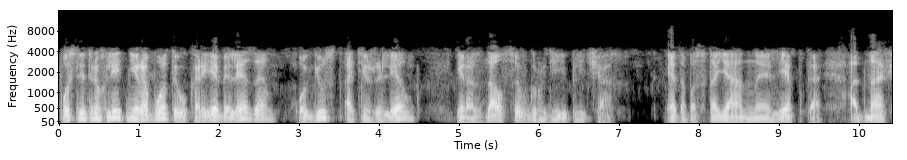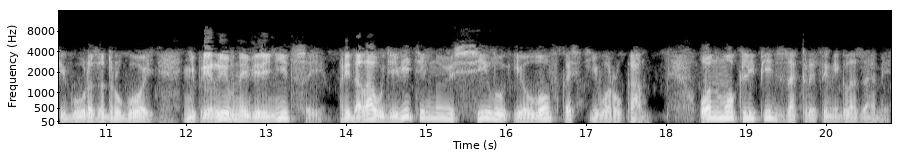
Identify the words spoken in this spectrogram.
После трехлетней работы у Карье Белеза Огюст отяжелел и раздался в груди и плечах. Эта постоянная лепка, одна фигура за другой, непрерывной вереницей, придала удивительную силу и ловкость его рукам. Он мог лепить с закрытыми глазами.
